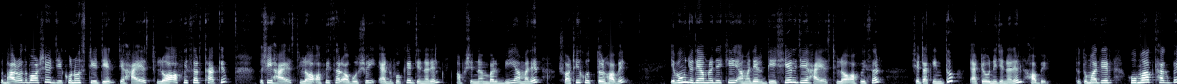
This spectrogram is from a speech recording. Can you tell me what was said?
তো ভারতবর্ষের যে কোনো স্টেটের যে হায়েস্ট ল অফিসার থাকে, তো সেই হায়েস্ট ল অফিসার অবশ্যই advocate general option number B আমাদের সঠিক উত্তর হবে। এবং যদি আমরা দেখি আমাদের দেশের যে হায়েস্ট ল অফিসার সেটা কিন্তু অ্যাটর্নি জেনারেল হবে। তো তোমাদের হোমওয়ার্ক থাকবে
